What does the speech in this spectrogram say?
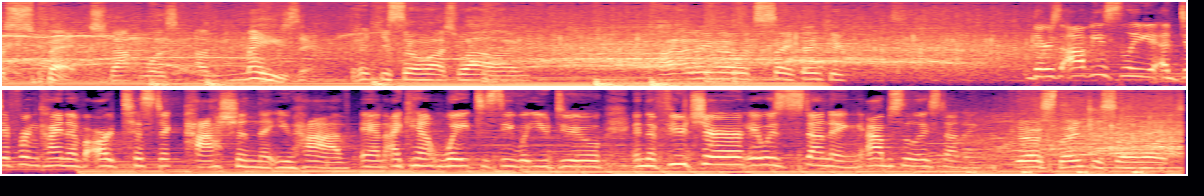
respect. That was amazing. Thank you so much. Wow. I'm, I, I don't even know what to say. Thank you. There's obviously a different kind of artistic passion that you have, and I can't wait to see what you do in the future. It was stunning, absolutely stunning. Yes, thank you so much.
